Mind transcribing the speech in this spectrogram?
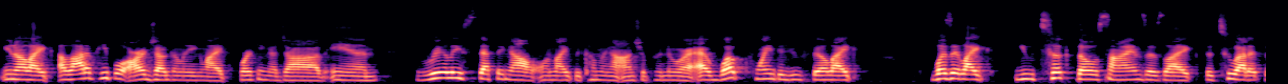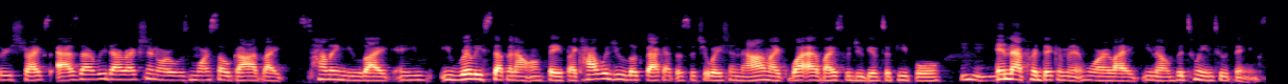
you know, like a lot of people are juggling like working a job and really stepping out on like becoming an entrepreneur. At what point did you feel like was it like you took those signs as like the two out of three strikes as that redirection or it was more so god like telling you like and you you really stepping out on faith like how would you look back at the situation now and like what advice would you give to people Mhm. in that predicament who are like you know between two things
